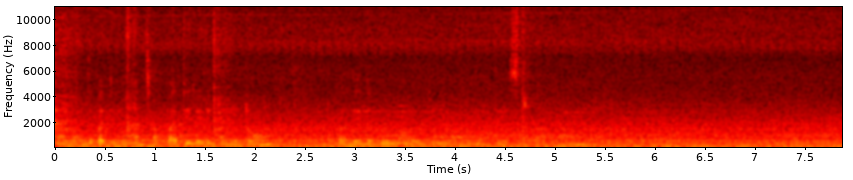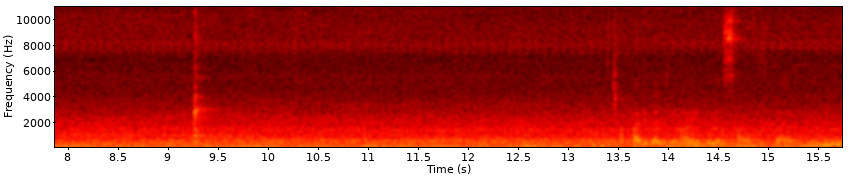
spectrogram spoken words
நம்ம வந்து பார்த்திங்கன்னா சப்பாத்தி ரெடி பண்ணிட்டோம். இப்போ வந்து இந்த குருமா ஊற்றி நம்ம வந்து டேஸ்ட் பண்ணலாம். சப்பாத்தி பார்த்தீங்கன்னா இவ்வளோ சாஃப்டாக இருக்கும்.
